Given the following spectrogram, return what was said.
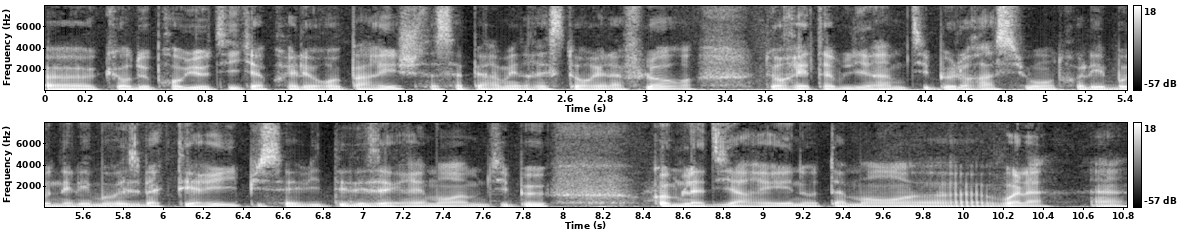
euh, cure de probiotiques après les repas riches, ça, ça permet de restaurer la flore, de rétablir un petit peu le ratio entre les bonnes et les mauvaises bactéries, puis ça évite des désagréments un petit peu comme la diarrhée notamment. Euh, voilà. Hein.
